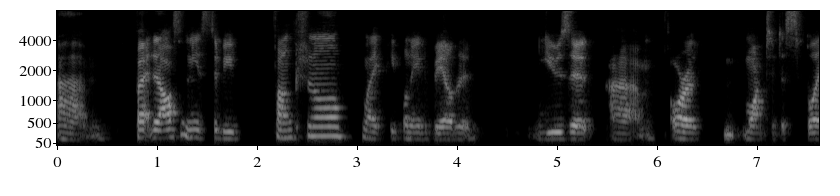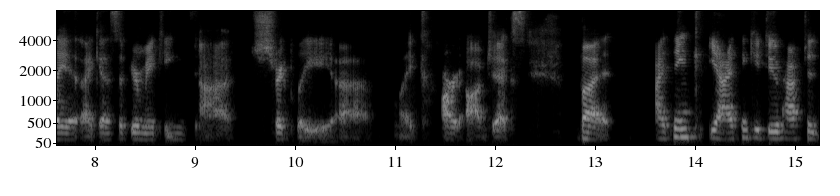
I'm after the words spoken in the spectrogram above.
Um, but it also needs to be functional. Like people need to be able to use it um, or want to display it, I guess, if you're making uh, strictly uh, like art objects. But I think, yeah, I think you do have to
